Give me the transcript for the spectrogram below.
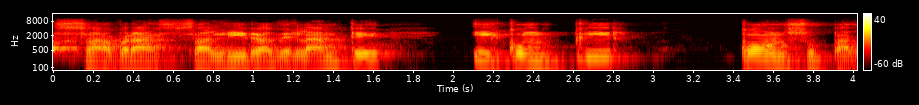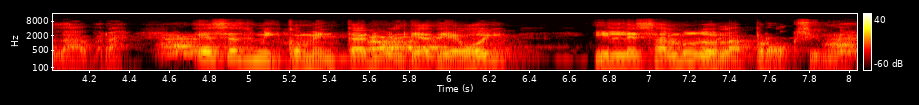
sabrá salir adelante y cumplir con su palabra. Ese es mi comentario el día de hoy y les saludo la próxima.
